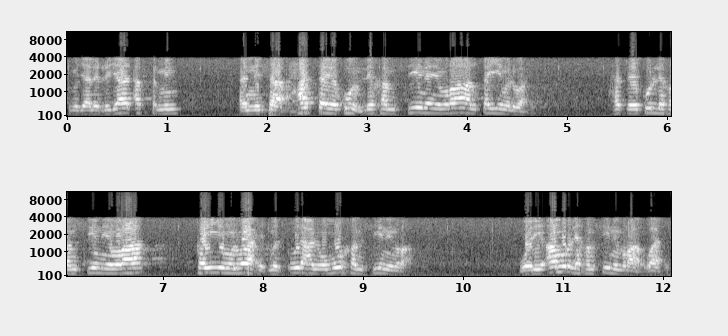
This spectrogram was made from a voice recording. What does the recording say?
في مجال الرجال أكثر من النساء حتى يكون لخمسين امرأة القيم الواحد. حتى يكون لخمسين امرأة قيم واحد مسؤول عن أمور خمسين امرأة. ولأمر لخمسين امرأة واحد.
